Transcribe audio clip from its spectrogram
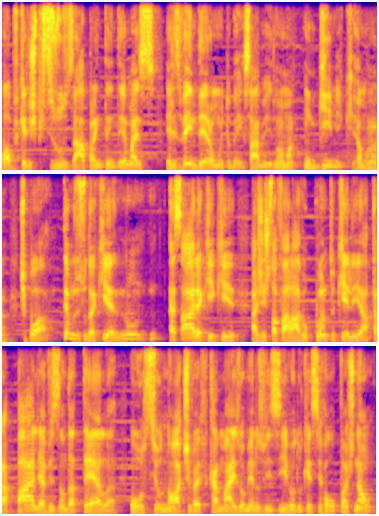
Óbvio que a gente precisa usar para entender, mas eles venderam muito bem, sabe? Não é uma, um gimmick, é uma. Tipo, ó temos isso daqui, não, essa área aqui que a gente só falava o quanto que ele atrapalha a visão da tela, ou se o note vai ficar mais ou menos visível do que esse hole punch. Não,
